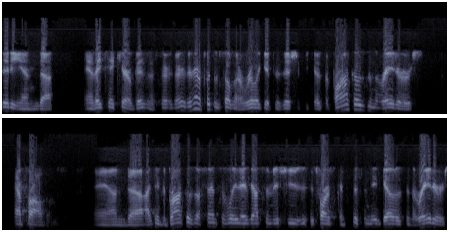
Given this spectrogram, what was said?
City, and uh, and they take care of business. They're they're, they're going to put themselves in a really good position because the Broncos and the Raiders have problems, and uh, I think the Broncos offensively they've got some issues as far as consistency goes, and the Raiders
